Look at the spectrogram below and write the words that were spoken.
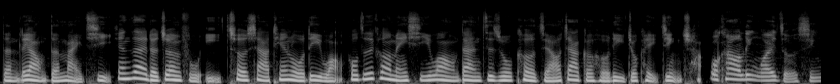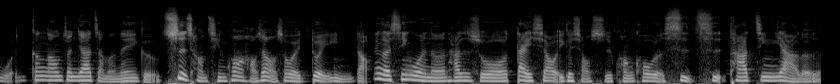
等量、等买气。现在的政府已撤下天罗地网，投资客没希望，但自住客只要价格合理就可以进场。我看到另外一则新闻，刚刚专家讲的那个市场情况好像有稍微对应到那个新闻呢，他是说代销一个小时狂抠了四次，他惊讶了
